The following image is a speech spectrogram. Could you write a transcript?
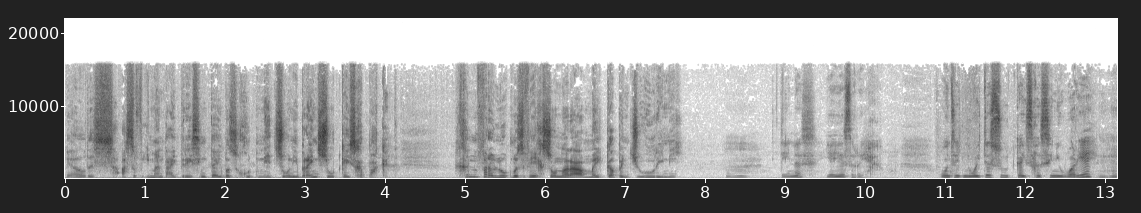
Wel, dis asof iemand daai dressing table se goed net so in die brein soetkies gepak het. Geen vrou loop mos weg sonder haar make-up en jewelry nie. Dennis, jy is reg. Ons het nooit 'n suitcase gesien nie, hoor jy? Mm -hmm.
